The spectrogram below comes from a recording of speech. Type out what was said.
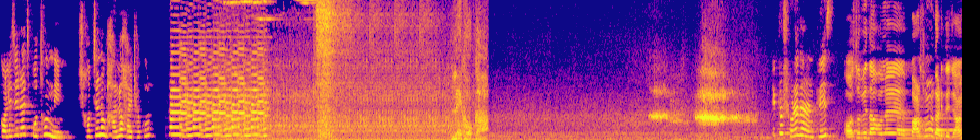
কলেজের আজ প্রথম দিন। সব যেন ভালো হয় ঠাকুর। একটু সরে দাঁড়ান প্লিজ অসুবিধা হলে পার্সোনাল গাড়িতে যান।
